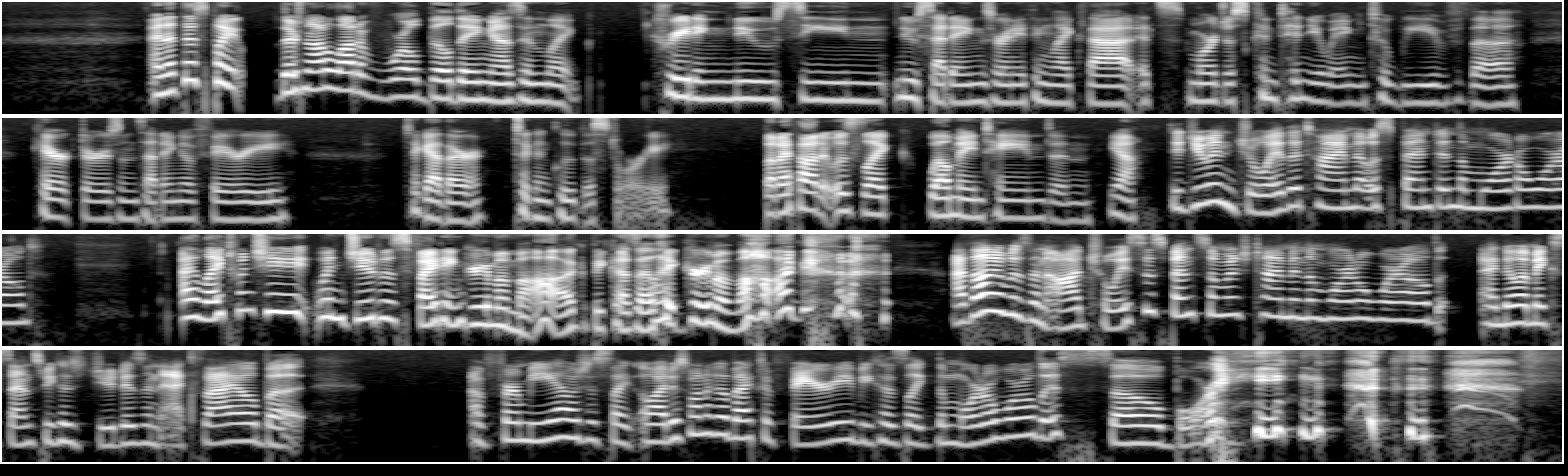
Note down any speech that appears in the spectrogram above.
And at this point, there's not a lot of world building, as in like creating new scene, new settings, or anything like that. It's more just continuing to weave the characters and setting of Faerie together to conclude the story. But I thought it was like well maintained and yeah. Did you enjoy the time that was spent in the mortal world? I liked when she when Jude was fighting Grima Mog because I like Grima Mog. I thought it was an odd choice to spend so much time in the mortal world. I know it makes sense because Jude is in exile, but uh, for me, I was just like, oh, I just want to go back to Faerie because like the mortal world is so boring.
